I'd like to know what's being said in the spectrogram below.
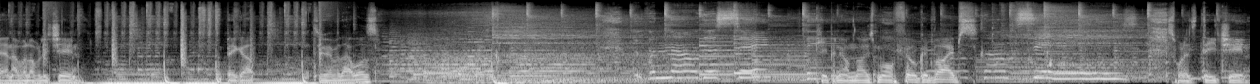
Yeah, another lovely tune. Big up to whoever that was. Keeping it on those more feel good vibes. This one is D Tune.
